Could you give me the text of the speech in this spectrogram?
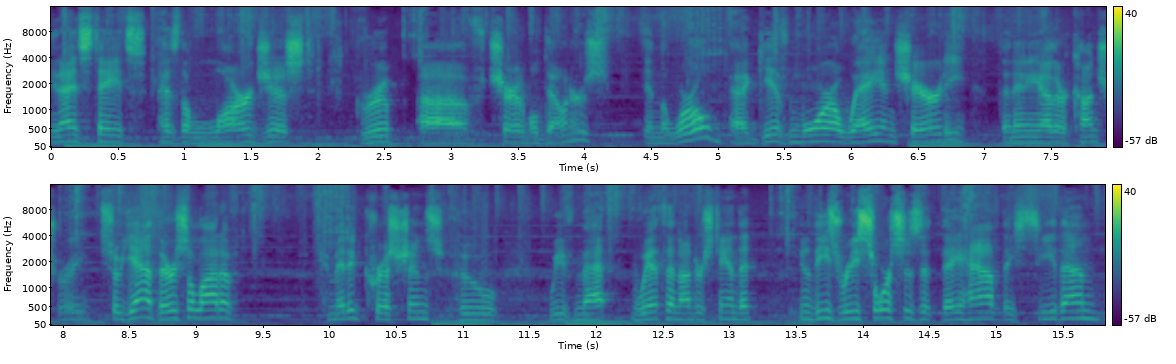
The United States has the largest group of charitable donors in the world, uh, give more away in charity than any other country. So, yeah, there's a lot of committed Christians who we've met with and understand that you know these resources that they have, they see them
